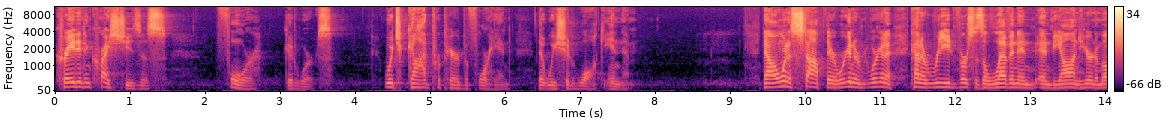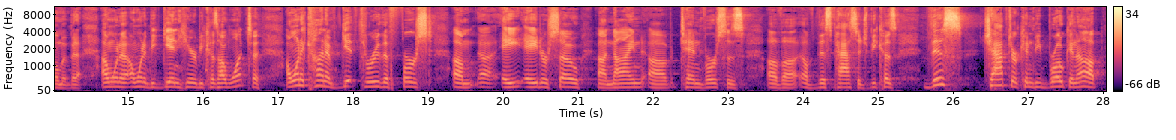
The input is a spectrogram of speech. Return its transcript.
created in Christ Jesus for good works, which God prepared beforehand that we should walk in them. Now, I want to stop there. We're going to, we're going to kind of read verses 11 and, and beyond here in a moment, but I want to, I want to begin here because I want to, I want to kind of get through the first um, uh, eight, eight or so, uh, nine, uh, ten verses of, uh, of this passage because this chapter can be broken up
